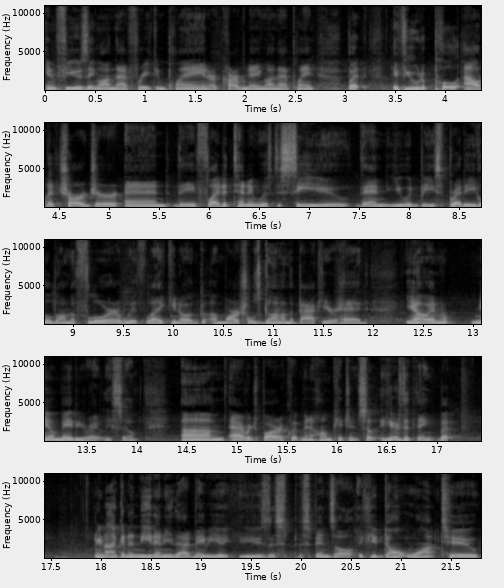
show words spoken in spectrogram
infusing on that freaking plane or carbonating on that plane. But if you were to pull out a charger and the flight attendant was to see you, then you would be spread eagled on the floor with like you know a, a marshal's gun on the back of your head. You know, and you know maybe rightly so. Um, average bar equipment, home kitchen. So here's the thing, but you're not going to need any of that. Maybe you, you use the Spinzall. If you don't want to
